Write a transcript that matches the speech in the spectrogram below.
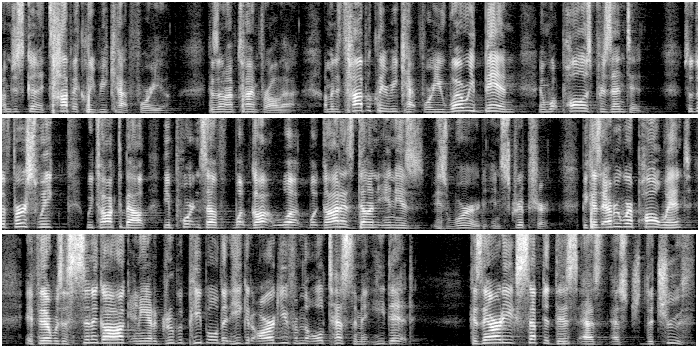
I'm just going to topically recap for you because I don't have time for all that. I'm going to topically recap for you where we've been and what Paul has presented. So, the first week, we talked about the importance of what God, what, what God has done in his, his Word, in Scripture. Because everywhere Paul went, if there was a synagogue and he had a group of people that he could argue from the Old Testament, he did. Because they already accepted this as, as the truth.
